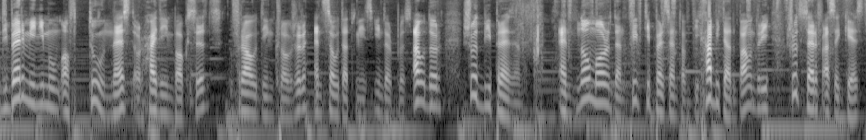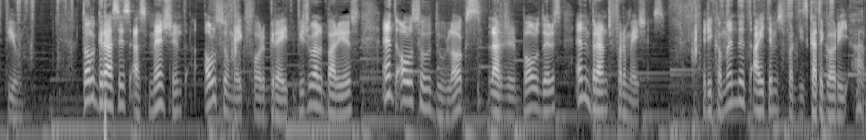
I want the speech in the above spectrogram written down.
The bare minimum of two nest or hiding boxes throughout the enclosure, and so that means indoor plus outdoor, should be present, and no more than 50% of the habitat boundary should serve as a guest view. Tall grasses, as mentioned, also make for great visual barriers and also do logs, larger boulders and branch formations. Recommended items for this category are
